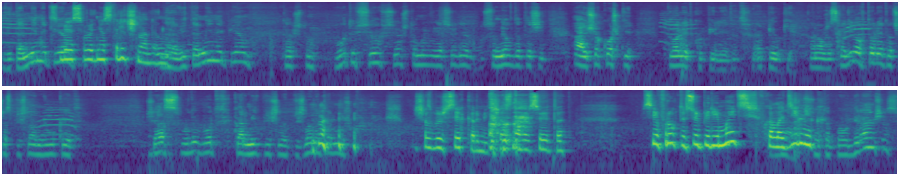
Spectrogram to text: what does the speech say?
Витамины пьем. Тебя сегодня стричь надо мне. Да, витамины пьем. Так что вот и все, все, что мы, я сегодня сумел дотащить. А, еще кошки туалет купили, этот, опилки. Она уже сходила в туалет, вот сейчас пришла, мяукает. Сейчас буду вот кормить пришла, пришла на кормушку. Сейчас будешь всех кормить. Сейчас надо все это. Все фрукты, все перемыть в холодильник. Все это поубираем сейчас.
